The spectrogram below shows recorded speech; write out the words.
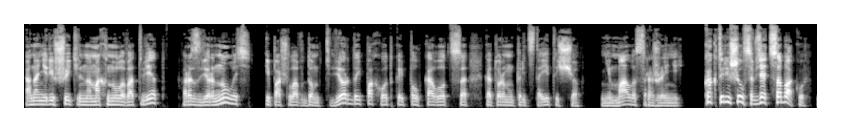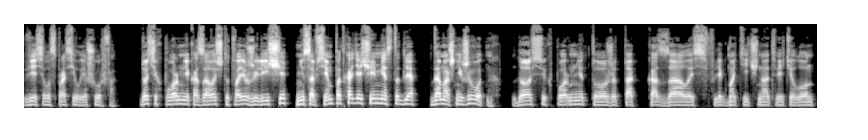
Она нерешительно махнула в ответ, развернулась и пошла в дом твердой походкой полководца, которому предстоит еще немало сражений. «Как ты решился взять собаку?» — весело спросил я Шурфа. «До сих пор мне казалось, что твое жилище не совсем подходящее место для домашних животных». «До сих пор мне тоже так казалось», — флегматично ответил он.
